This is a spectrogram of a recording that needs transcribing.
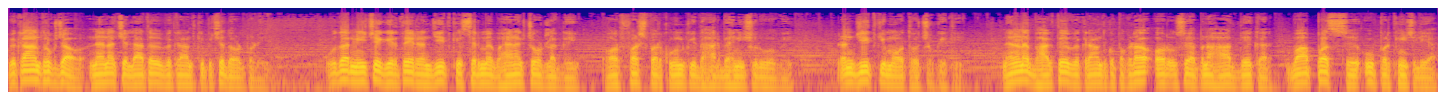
विक्रांत, रुक जाओ। नैना चिल्लाते हुए विक्रांत के पीछे दौड़ पड़ी। उधर नीचे गिरते रंजीत के सिर में भयानक चोट लग गई और फर्श पर खून की धार बहनी शुरू हो गई। रंजीत की मौत हो चुकी थी। नैना ने भागते हुए विक्रांत को पकड़ा और उसे अपना हाथ देकर वापस से ऊपर खींच लिया।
